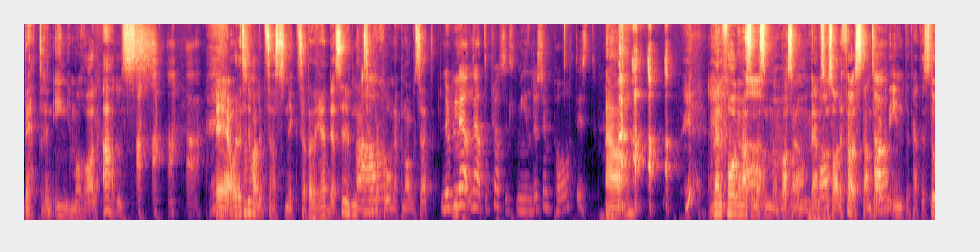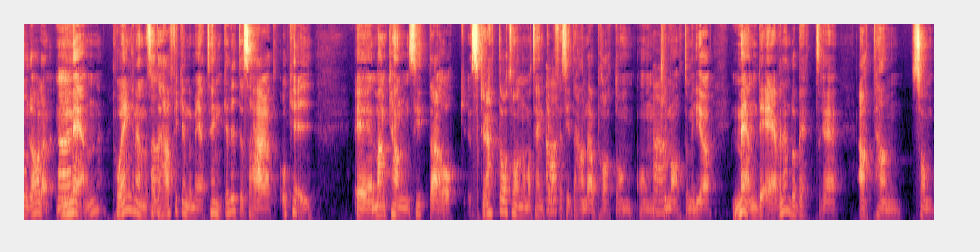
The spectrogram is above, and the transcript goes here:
bättre än ingen moral alls. eh, och det tyckte jag var lite så här snyggt sätt att rädda sig ur den här situationen på något sätt. Nu lät det plötsligt mindre sympatiskt. Ja. Men frågan var som, som, var som vem som sa det först, antagligen inte Petter Stordalen. Men poängen är att det här fick ändå mig att tänka lite så här att okej, okay, eh, man kan sitta och skratta åt honom och tänka varför sitter han där och pratar om, om klimat och miljö. Men det är väl ändå bättre att han som,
